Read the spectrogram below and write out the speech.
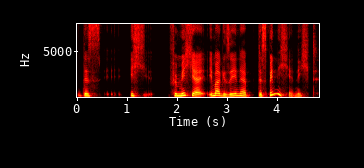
dass ich für mich ja immer gesehen habe, das bin ich ja nicht.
